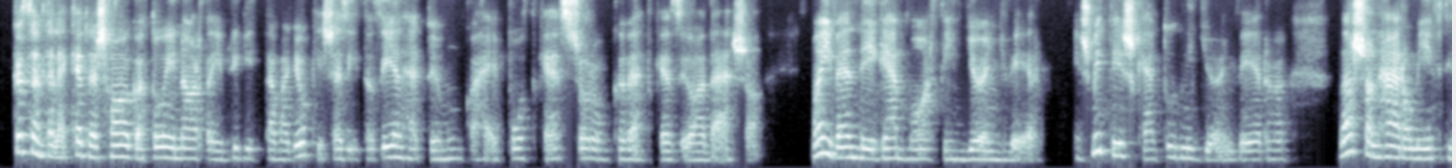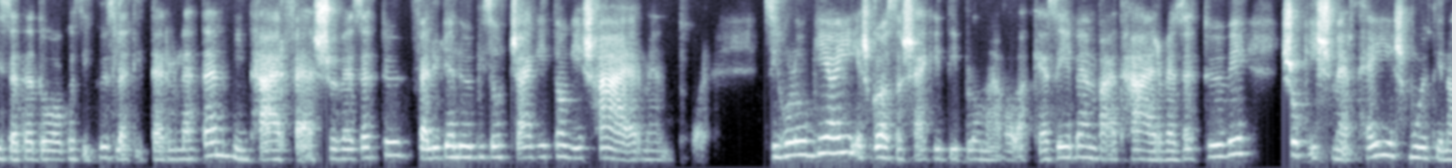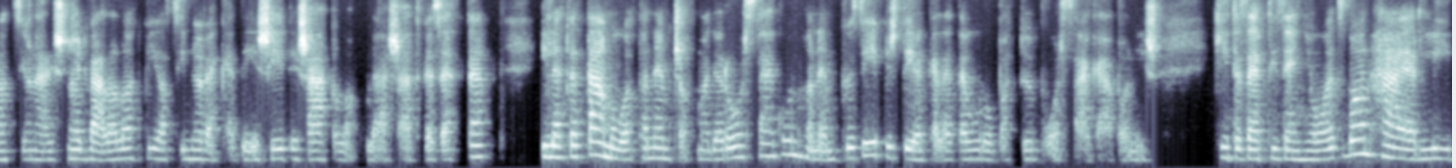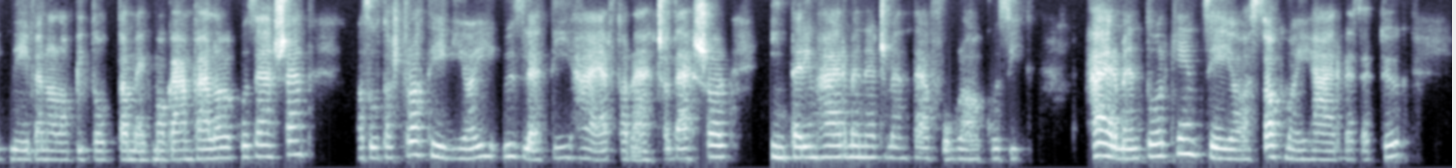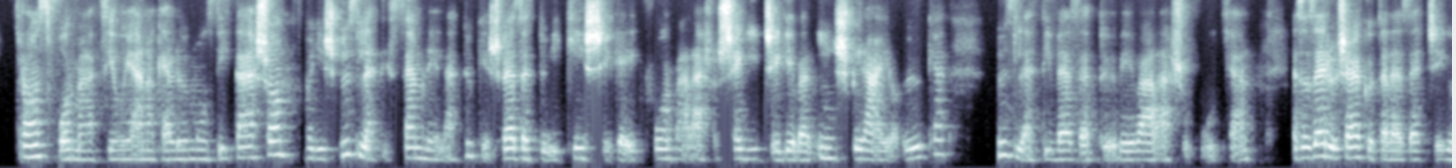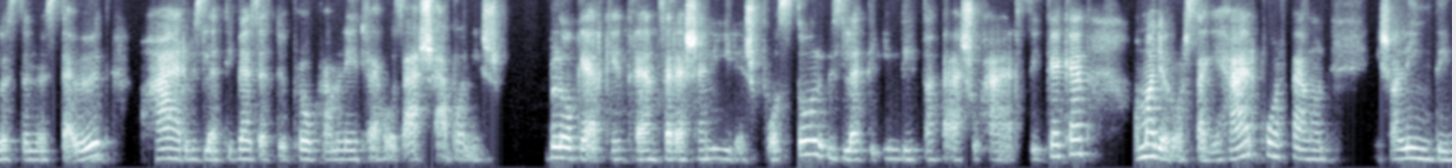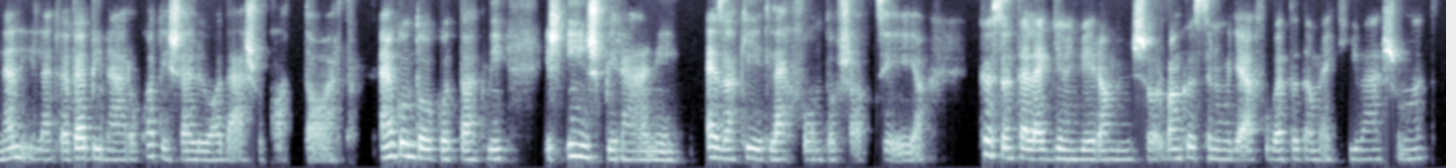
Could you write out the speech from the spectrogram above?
Köszöntelek, kedves hallgatói, Nardai Brigitta vagyok, és ez itt az Élhető Munkahely Podcast soron következő adása. Mai vendégem Martin Gyöngyvér. És mit is kell tudni Gyöngyvérről? Lassan három évtizede dolgozik üzleti területen, mint HR felsővezető, felügyelőbizottsági tag és HR mentor. Pszichológiai és gazdasági diplomával a kezében vált HR vezetővé, sok ismert helyi és multinacionális nagyvállalat piaci növekedését és átalakulását vezette, illetve támogatta nem csak Magyarországon, hanem Közép- és Dél-Kelet-Európa több országában is. 2018-ban HR Lead néven alapította meg magánvállalkozását, azóta stratégiai, üzleti HR tanácsadással, interim HR menedzsmenttel foglalkozik. HR mentorként célja a szakmai HR vezetők, transformációjának előmozdítása, vagyis üzleti szemléletük és vezetői készségeik formálása segítségével inspirálja őket üzleti vezetővé válásuk útján. Ez az erős elkötelezettség ösztönözte őt a HR üzleti vezető program létrehozásában is. Bloggerként rendszeresen ír és posztol üzleti indítatású HR cikkeket a Magyarországi HR portálon és a LinkedIn-en, illetve webinárokat és előadásokat tart. Elgondolkodtatni és inspirálni ez a két legfontosabb célja. Köszöntelek Gyöngyvér a műsorban, köszönöm, hogy elfogadtad a meghívásomat.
